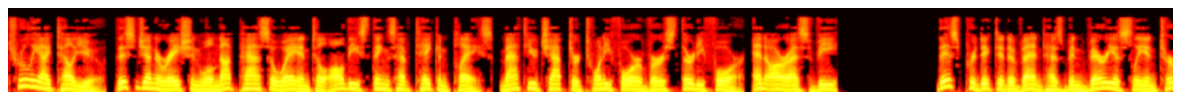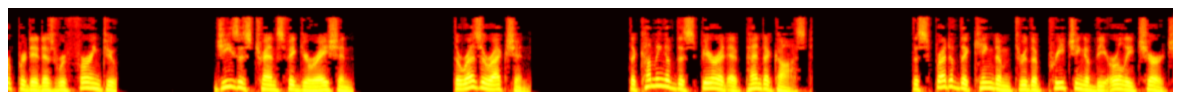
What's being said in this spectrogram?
Truly I tell you, this generation will not pass away until all these things have taken place. Matthew chapter 24 verse 34, NRSV. This predicted event has been variously interpreted as referring to Jesus' transfiguration the resurrection the coming of the Spirit at Pentecost the spread of the kingdom through the preaching of the early Church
